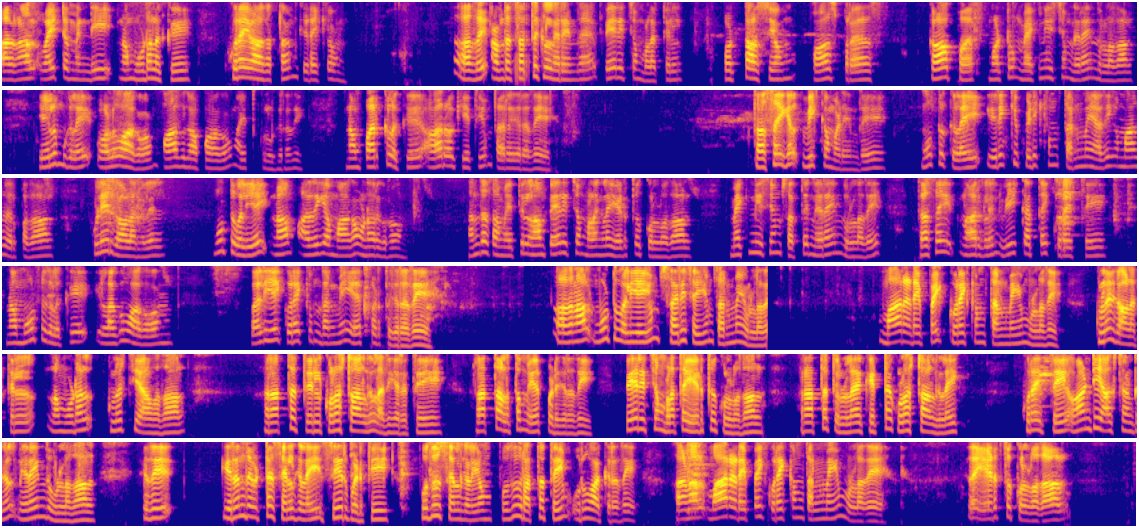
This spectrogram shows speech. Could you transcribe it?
அதனால் வைட்டமின் டி நம் உடலுக்கு குறைவாகத்தான் கிடைக்கும். அது அந்த சத்துக்கள் நிறைந்த பேரிச்சம்பழத்தில் பொட்டாசியம் பாஸ்பரஸ் காப்பர் மற்றும் மெக்னீசியம் நிறைந்துள்ளதால் எலும்புகளை வலுவாகவும் பாதுகாப்பாகவும் வைத்துக்கொள்கிறது நம் பற்களுக்கு ஆரோக்கியத்தையும் தருகிறது. தசைகள் வீக்கமடைந்து மூட்டுக்களை இறுக்கி பிடிக்கும் தன்மை அதிகமாக இருப்பதால் குளிர்காலங்களில் மூட்டு வலியை நாம் அதிகமாக உணர்கிறோம். அந்த சமயத்தில் நாம் பேரிச்சம் பழங்களை எடுத்துக்கொள்வதால் மெக்னீசியம் சத்து நிறைந்துள்ளதே தசை நார்களின் வீக்கத்தை குறைத்து நம் மூட்டுகளுக்கு இலகுவாகவும் வலியை குறைக்கும் தன்மையை ஏற்படுத்துகிறது. அதனால் மூட்டு வலியையும் சரி செய்யும் தன்மை உள்ளது. மாரடைப்பை குறைக்கும் தன்மையும் உள்ளது. குளிர்காலத்தில் நம் உடல் குளிர்ச்சியாவதால் இரத்தத்தில் கொலஸ்ட்ரால்கள் அதிகரித்து இரத்த அழுத்தம் ஏற்படுகிறது. பேரிச்சம்பழத்தை எடுத்துக்கொள்வதால் இரத்தத்தில் உள்ள கெட்ட கொலஸ்ட்ரால்களை குறைத்து ஆன்டி ஆக்சிடென்ட்கள் நிறைந்து உள்ளதால் இது இறந்துவிட்ட செல்களை சீர்படுத்தி புது செல்களையும் புது இரத்தத்தையும் உருவாக்குகிறது. ஆனால் மாரடைப்பை குறைக்கும் தன்மையும் உள்ளது. இதை எடுத்துக்கொள்வதால்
